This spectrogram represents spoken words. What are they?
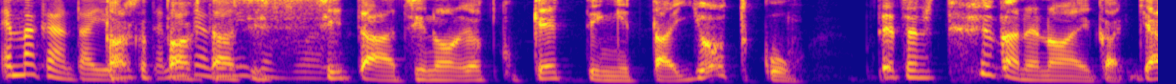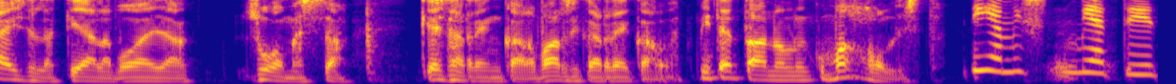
En mäkään tajua Tarkoittaako tämä siis sitä, että siinä on jotkut kettingit tai jotkut että nyt hyvänen aika jäisellä tiellä voi ajaa Suomessa kesärenkaalla, varsinkaan rekalla. Miten tämä on ollut niin kuin mahdollista? Niin ja miss, miettii,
